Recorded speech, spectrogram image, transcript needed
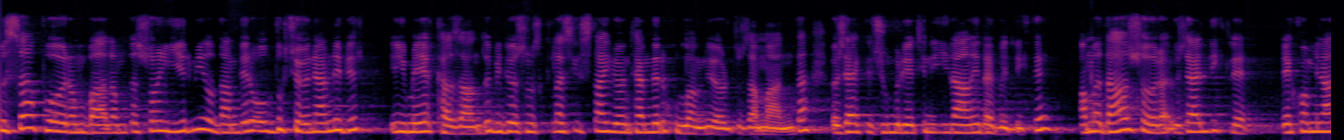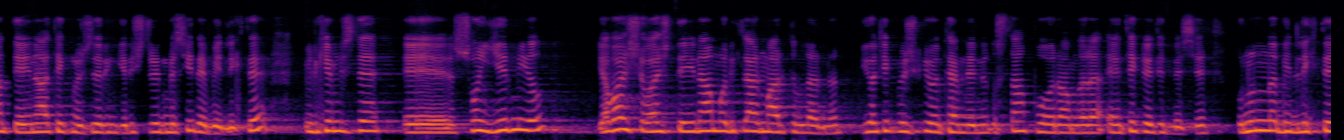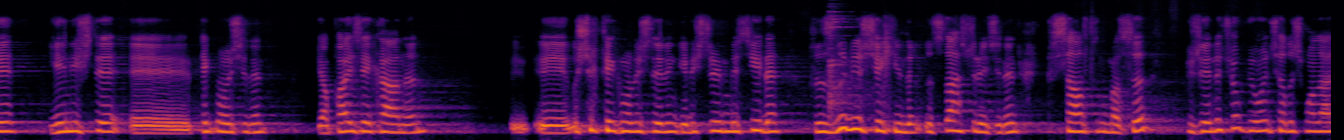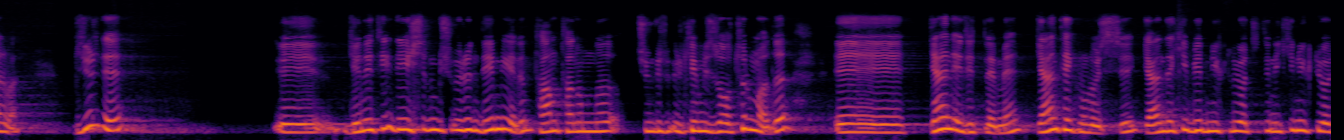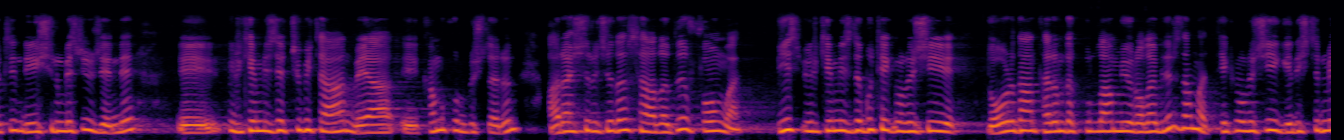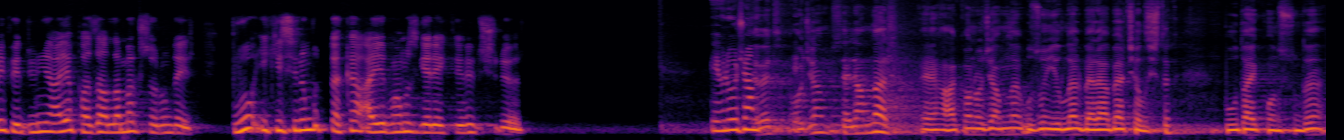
ıslah programı bağlamında son 20 yıldan beri oldukça önemli bir ivmeye kazandı. Biliyorsunuz klasik ıslah yöntemleri kullanılıyordu zamanında. Özellikle Cumhuriyet'in ilanıyla birlikte. Ama daha sonra özellikle rekombinant DNA teknolojilerin geliştirilmesiyle birlikte ülkemizde e, son 20 yıl yavaş yavaş DNA moleküler markerlarının, biyoteknolojik yöntemlerinin ıslah programlara entegre edilmesi, bununla birlikte yeni işte e, teknolojinin, yapay zekanın, e, ışık teknolojilerin geliştirilmesiyle hızlı bir şekilde ıslah sürecinin kısaltılması üzerine çok yoğun çalışmalar var. Bir de e, genetiği değiştirilmiş ürün demeyelim. Tam tanımlı çünkü ülkemizde oturmadı. E, gen editleme, gen teknolojisi, gendeki bir nükleotidin iki nükleotidin değiştirilmesi üzerine e, ülkemizde TÜBİTAK'ın veya e, kamu kuruluşların araştırıcıda sağladığı fon var. Biz ülkemizde bu teknolojiyi doğrudan tarımda kullanmıyor olabiliriz ama teknolojiyi geliştirmek ve dünyaya pazarlamak zorundayız. Bu ikisini mutlaka ayırmamız gerektiğini düşünüyorum. Emre Hocam Evet hocam selamlar. Ee, Hakan hocamla uzun yıllar beraber çalıştık. Buğday konusunda e,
